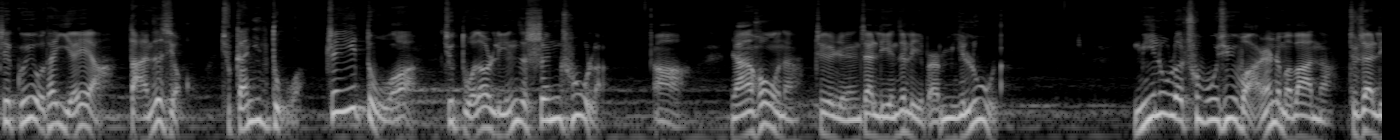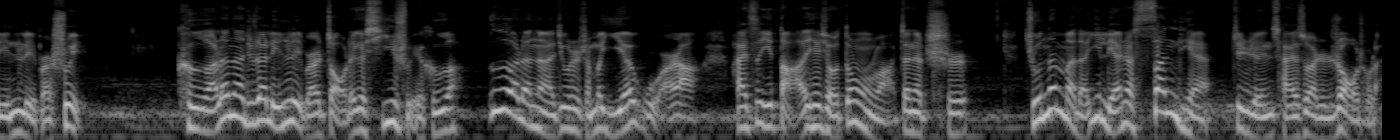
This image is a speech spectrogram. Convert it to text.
这鬼友他爷爷呀，胆子小，就赶紧躲。这一躲，就躲到林子深处了啊。然后呢，这个人在林子里边迷路了，迷路了出不去，晚上怎么办呢？就在林子里边睡。渴了呢，就在林子里边找这个溪水喝；饿了呢，就是什么野果啊，还自己打了一些小动物啊，在那吃。就那么的一连着三天，这人才算是绕出来。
